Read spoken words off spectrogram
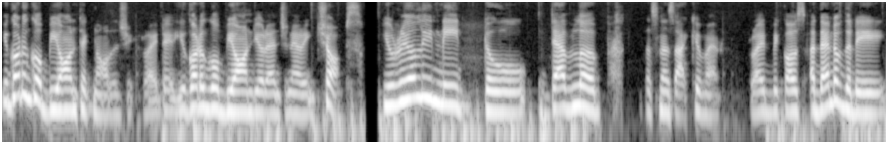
you got to go beyond technology right you got to go beyond your engineering chops you really need to develop business acumen right? Because at the end of the day,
